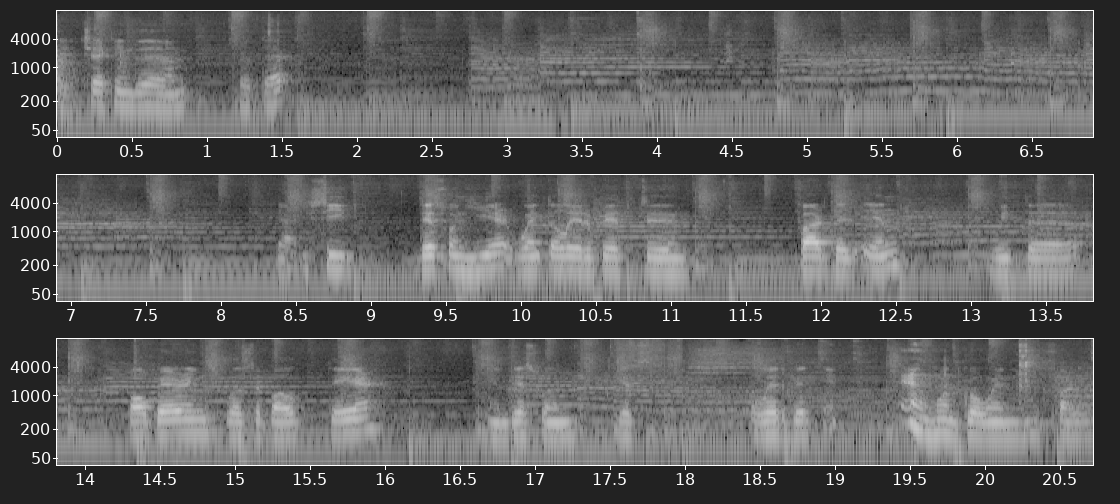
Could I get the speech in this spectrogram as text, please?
Okay, checking the, the depth. yeah you see this one here went a little bit uh, farther in with the ball bearings was about there and this one gets a little bit in and won't go any farther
